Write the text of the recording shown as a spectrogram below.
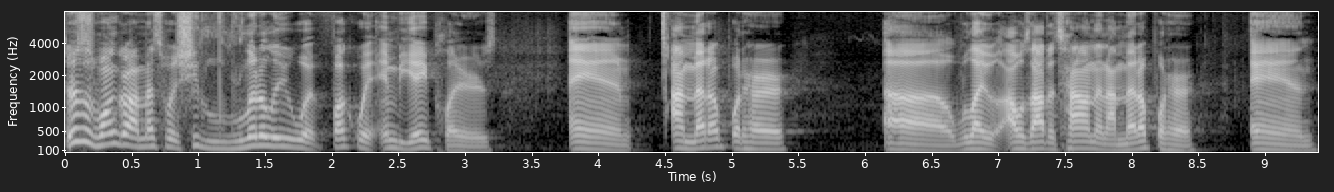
There's this one girl I messed with. She literally would fuck with NBA players, and I met up with her. Uh, like I was out of town, and I met up with her, and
